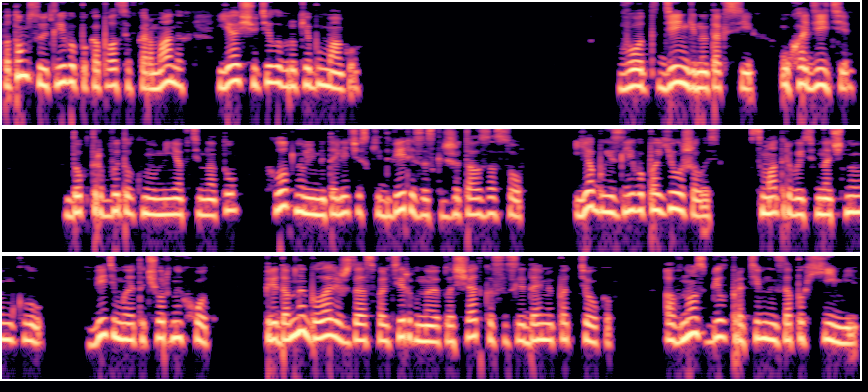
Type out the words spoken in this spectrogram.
Потом суетливо покопался в карманах, я ощутила в руке бумагу. «Вот, деньги на такси. Уходите!» Доктор вытолкнул меня в темноту, хлопнули металлические двери, заскрежетал засов. Я боязливо поежилась, всматриваясь в ночную мглу. Видимо, это черный ход. Передо мной была лишь заасфальтированная площадка со следами подтеков, а в нос бил противный запах химии.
